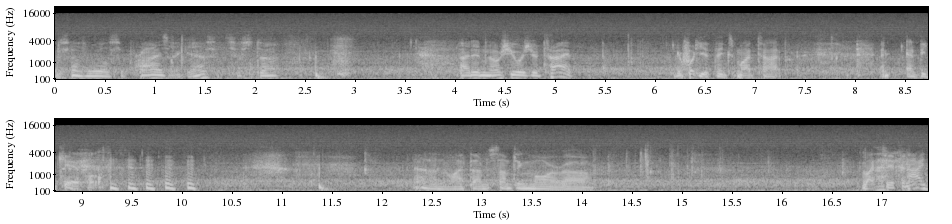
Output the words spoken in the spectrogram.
It's not a real surprise, I guess. It's just, uh... I didn't know she was your type. What do you think's my type? And, and be careful. I don't know. I thought of something more, uh... like Tiffany? I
